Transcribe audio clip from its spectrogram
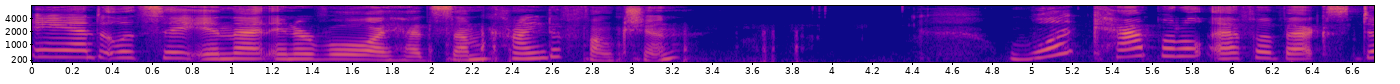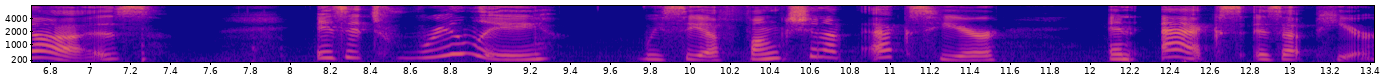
And let's say in that interval I had some kind of function. What capital F of x does is it's really, we see a function of x here, and x is up here.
